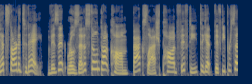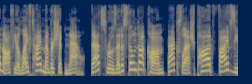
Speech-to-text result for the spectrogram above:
Get started today. Visit rosettastone.com backslash pod 50 to get 50% off your lifetime membership now. That's rosettastone.com backslash pod 50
